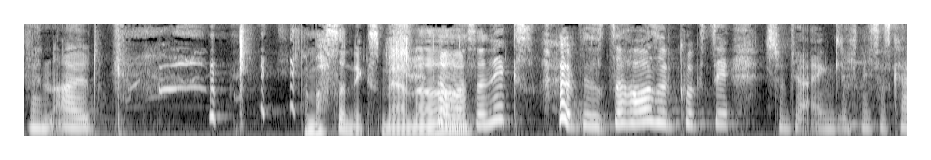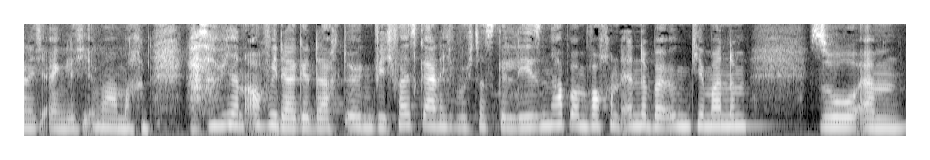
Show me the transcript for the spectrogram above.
Wir werden alt. Dann machst du nichts mehr, Dann ne? machst du nix. Dann bist du zu Hause und guckst dir. Stimmt ja eigentlich nicht. Das kann ich eigentlich immer machen. Das habe ich dann auch wieder gedacht irgendwie. Ich weiß gar nicht, wo ich das gelesen habe am Wochenende bei irgendjemandem. So, ähm,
